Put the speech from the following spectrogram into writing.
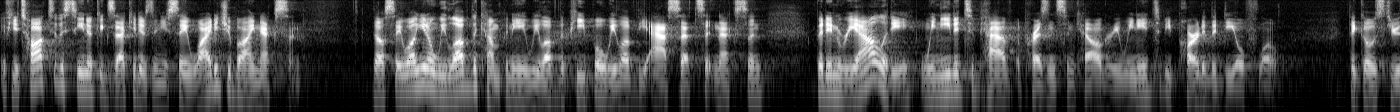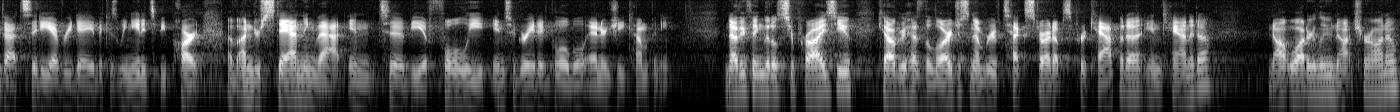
If you talk to the CNOOC executives and you say, why did you buy Nexen? They'll say, well, you know, we love the company, we love the people, we love the assets at Nexen, But in reality, we needed to have a presence in Calgary. We needed to be part of the deal flow that goes through that city every day because we needed to be part of understanding that and to be a fully integrated global energy company. Another thing that'll surprise you Calgary has the largest number of tech startups per capita in Canada, not Waterloo, not Toronto.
